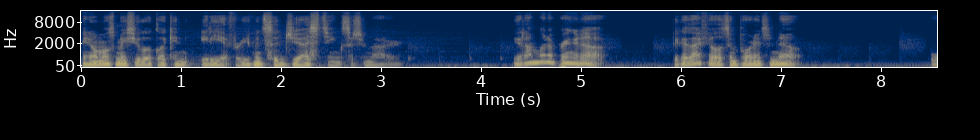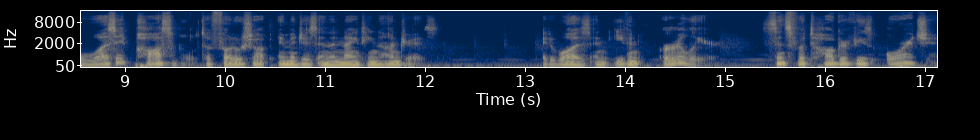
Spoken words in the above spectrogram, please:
It almost makes you look like an idiot for even suggesting such a matter. Yet I'm going to bring it up because I feel it's important to know. Was it possible to Photoshop images in the 1900s? It was, and even earlier since photography's origin.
